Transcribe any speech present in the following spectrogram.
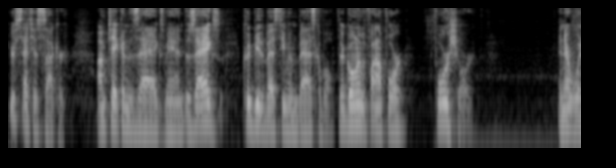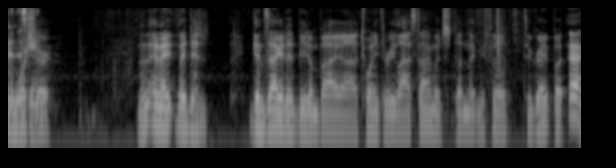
you're such a sucker. I'm taking the Zags, man. The Zags could be the best team in basketball. They're going to the Final Four for sure, and they're winning this For game. sure. And they, they did. Gonzaga did beat them by uh, 23 last time, which doesn't make me feel too great. But eh,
